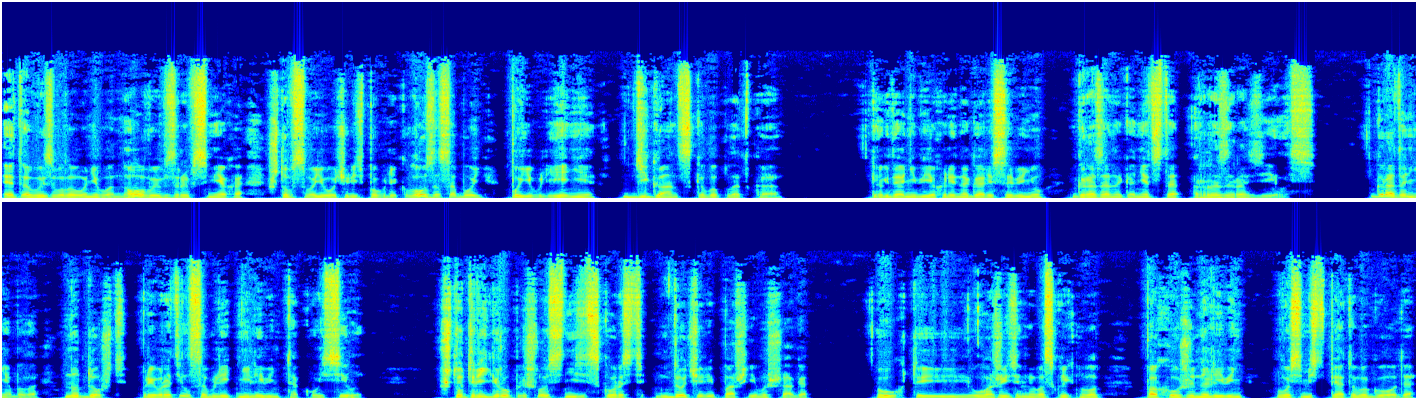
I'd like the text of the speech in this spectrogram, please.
Это вызвало у него новый взрыв смеха, что в свою очередь повлекло за собой появление гигантского платка. Когда они въехали на Гаррис-авеню, гроза наконец-то разразилась. Града не было, но дождь превратился в летний ливень такой силы, что триггеру пришлось снизить скорость до черепашьего шага. «Ух ты!» — уважительно воскликнула, похожий на ливень 85-го года,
